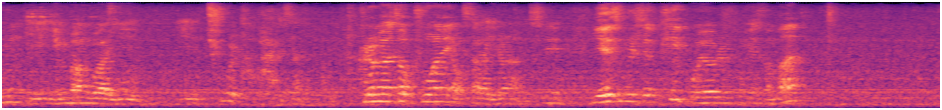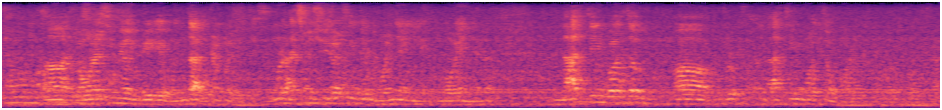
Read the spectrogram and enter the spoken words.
문- 이 인방과 이, 이 축을 다 바르잖아요. 그러면서 구원의 역사가 일어나듯이 예수 그리스도의 피 보혈을 통해서만 아, 영원의 생명이 우리에게 온다 이런 걸 얘기했어요. 오늘 아침에 주일 학생들이 뭔 얘기 뭐 했냐면 nothing but the 어, nothing but the 뭐라고 그러더라?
